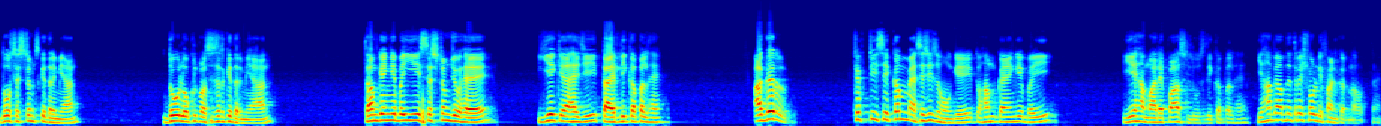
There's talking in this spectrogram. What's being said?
दो सिस्टम्स के दरमियान, दो लोकल प्रोसेसर के दरमियान तो हम कहेंगे भाई ये सिस्टम जो है ये क्या है जी? टायरली कपल है। अगर 50 से कम मैसेजेस होंगे तो हम कहेंगे, भाई, ये हमारे पास लूजली कपल है। यहाँ पे आपने थ्रेश डिफाइन करना होता है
